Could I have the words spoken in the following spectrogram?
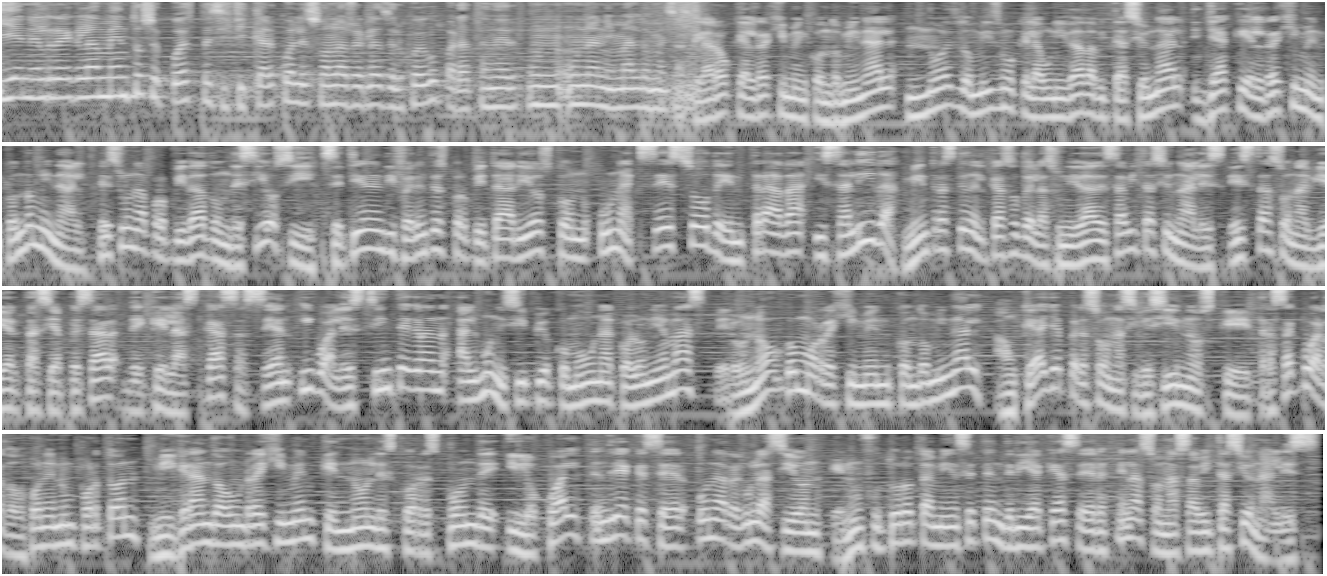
y en el reglamento se puede especificar cuáles son las reglas del juego para tener un, un animal doméstico. Claro que el régimen condominal no es lo mismo que la unidad habitacional, ya que el régimen condominal es una propiedad donde sí o sí se tienen diferentes propietarios con un acceso de entrada y salida mientras que en el caso de las unidades habitacionales, estas son abiertas y a pesar de que las casas sean iguales, se integran al municipio como una colonia más, pero no como régimen condominal, aunque haya personas y vecinos que, tras acuerdo, ponen un portón, migrando a un régimen que no les corresponde y lo cual tendría que ser una regulación que en un futuro también se tendría que hacer en las zonas habitacionales.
